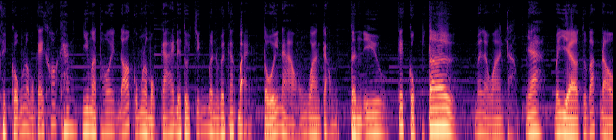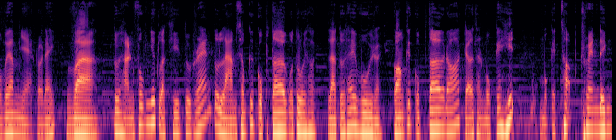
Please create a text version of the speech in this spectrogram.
thì cũng là một cái khó khăn. Nhưng mà thôi, đó cũng là một cái để tôi chứng minh với các bạn. Tuổi nào cũng quan trọng, tình yêu, cái cục tơ mới là quan trọng. Nha, bây giờ tôi bắt đầu với âm nhạc rồi đấy. Và tôi hạnh phúc nhất là khi tôi ráng tôi làm xong cái cục tơ của tôi thôi, là tôi thấy vui rồi. Còn cái cục tơ đó trở thành một cái hit, một cái top trending,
